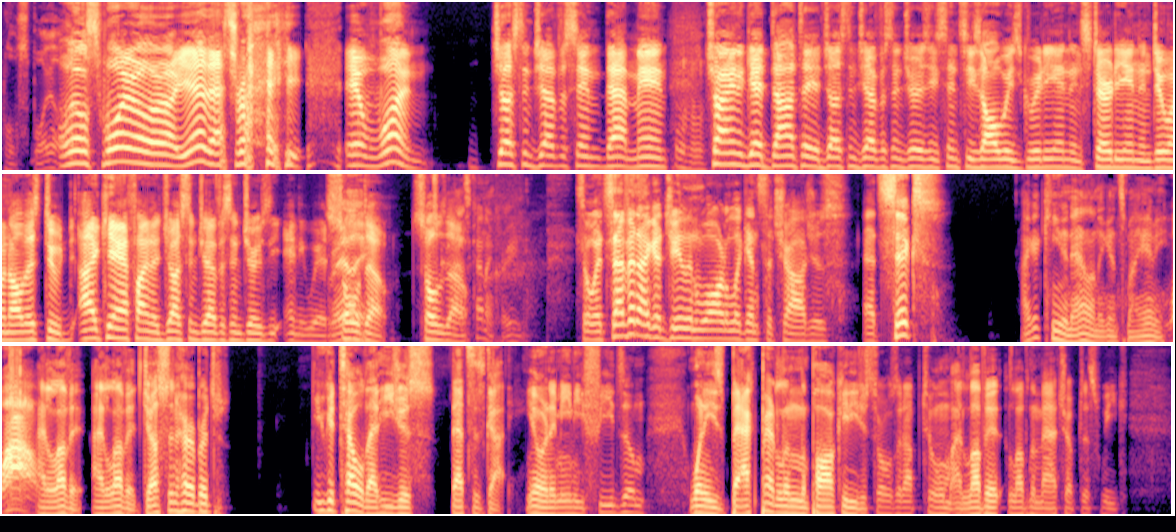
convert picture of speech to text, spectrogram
A little spoiler. A little spoiler, yeah, that's right. It won. Justin Jefferson, that man, mm-hmm. trying to get Dante a Justin Jefferson jersey since he's always gritty and sturdying and doing all this. Dude, I can't find a Justin Jefferson jersey anywhere. Sold out. Sold That's out. That's kind of crazy. So at seven, I got Jaylen Waddle against the Chargers. At six, I got Keenan Allen against Miami. Wow. I love it. I love it. Justin Herbert's. You could tell that he just that's his guy. You know what I mean? He feeds him when he's backpedaling in the pocket. He just throws it up to him. I love it. I love the matchup this week.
